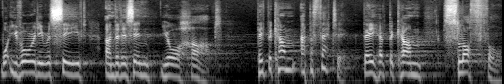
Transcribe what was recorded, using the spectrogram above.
what you've already received and that is in your heart. They've become apathetic, they have become slothful.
